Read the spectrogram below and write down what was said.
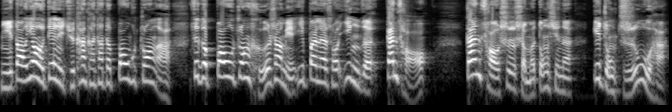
你到药店里去看看它的包装啊，这个包装盒上面一般来说印着甘草。甘草是什么东西呢？一种植物哈。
